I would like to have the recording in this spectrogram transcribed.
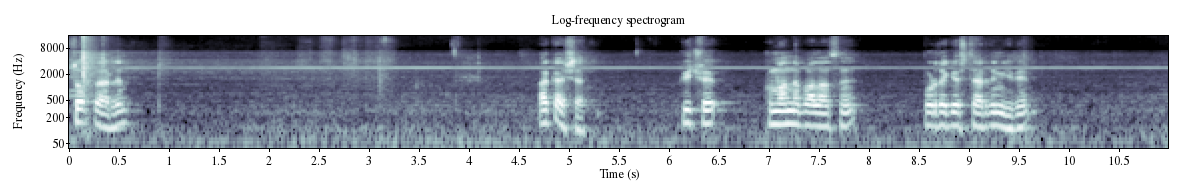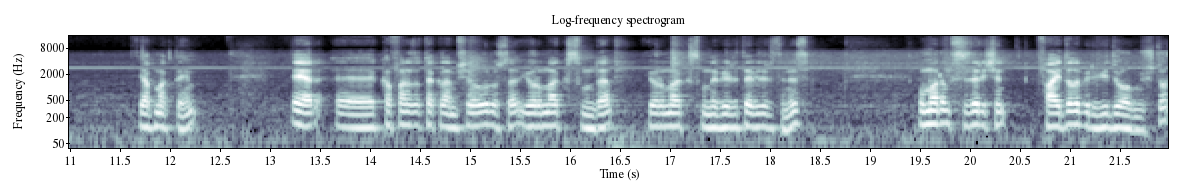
Stop verdim. Arkadaşlar güç ve kumanda bağlantısını burada gösterdiğim gibi yapmaktayım. Eğer e, kafanıza takılan bir şey olursa yorumlar kısmında yorumlar kısmında belirtebilirsiniz. Umarım sizler için faydalı bir video olmuştur.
